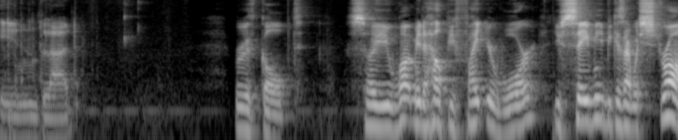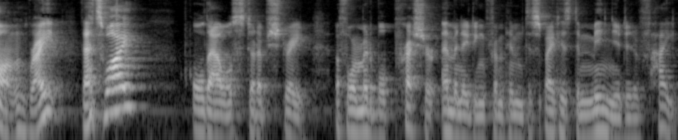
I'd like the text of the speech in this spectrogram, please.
In blood. Ruth gulped. So you want me to help you fight your war? You saved me because I was strong, right? That's why? Old Owl stood up straight, a formidable pressure emanating from him despite his diminutive height.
